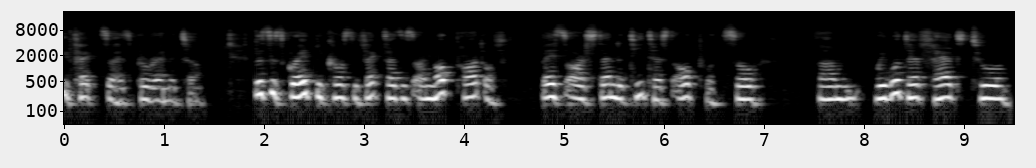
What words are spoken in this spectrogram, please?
effect size parameter. This is great because effect sizes are not part of base R standard t-test output. So um, we would have had to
